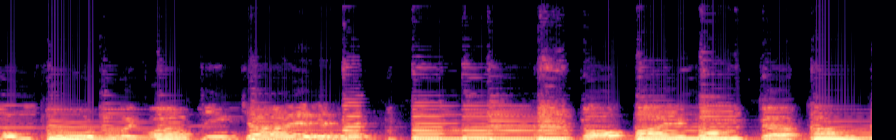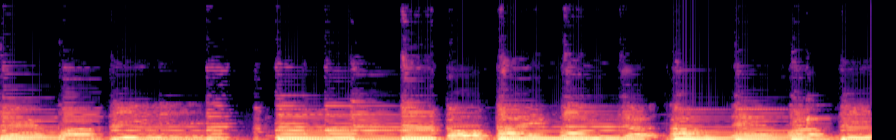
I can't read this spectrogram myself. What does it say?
ผมพูดด้วยความจริงใจ ต่อไปผมจะทำแต่ความดี ต่อไปผมจะทำแต่ความดี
